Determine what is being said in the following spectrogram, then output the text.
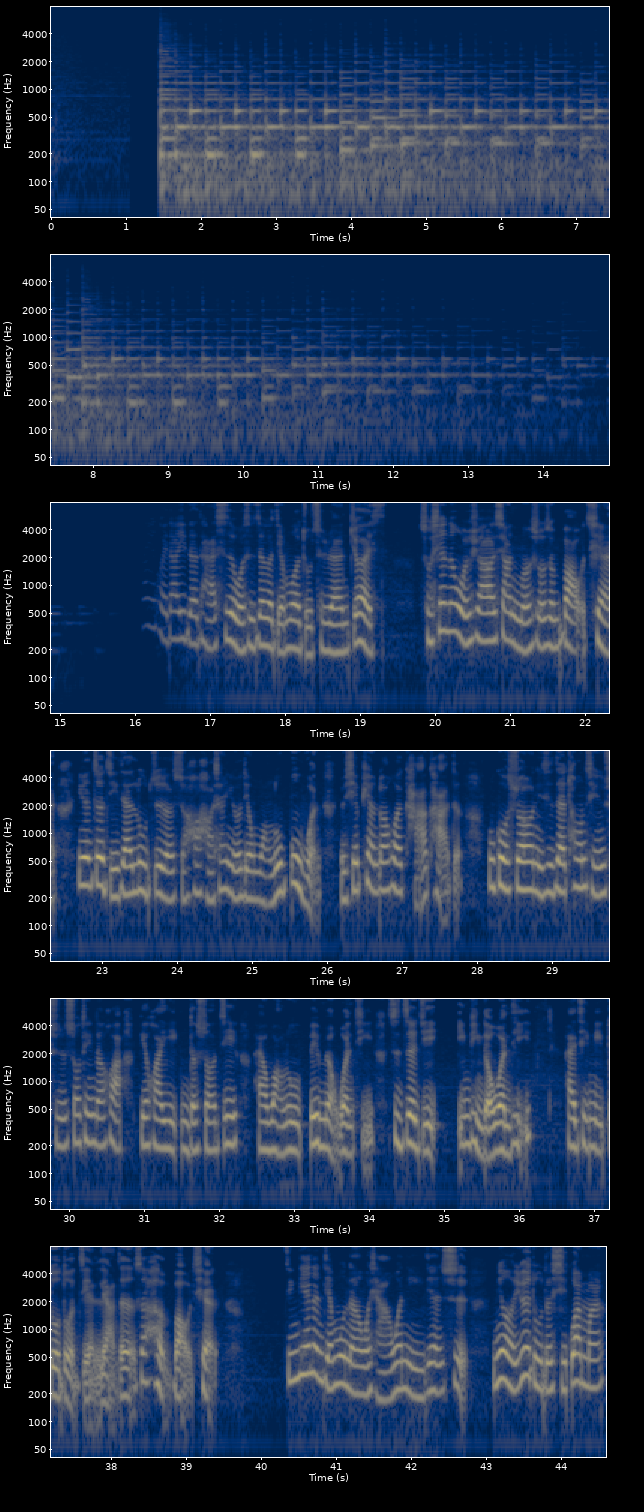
欢迎回到《一则茶室》，我是这个节目的主持人 Joyce。首先呢，我需要向你们说声抱歉，因为这集在录制的时候好像有点网络不稳，有些片段会卡卡的。如果说你是在通勤时收听的话，别怀疑你的手机还有网络并没有问题，是这集音频的问题，还请你多多见谅，真的是很抱歉。今天的节目呢，我想要问你一件事：你有阅读的习惯吗？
